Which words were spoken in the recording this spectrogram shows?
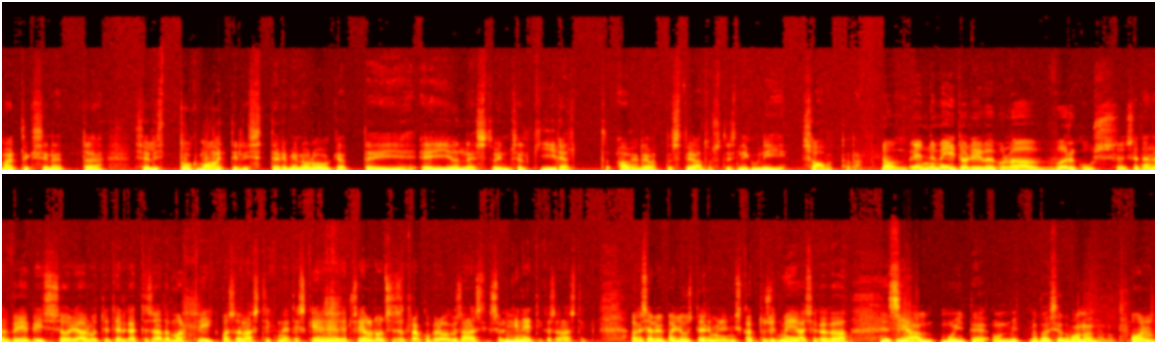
ma ütleksin, et sellist dogmaatilist terminoloogiat ei, ei õnnestu ilmselt kiirelt arenevates teadustes niikuinii saavutada. no enne meid oli võib-olla võrgus, see tähendab veebis oli arvuti teel kättesaadav Mart Liikma sõnastik näiteks, see ei olnud otseselt rakubioloogia sõnastik, see oli mm. geneetika sõnastik. aga seal oli palju termineid, mis kattusid meie asjaga ka. ja seal ja, muide on mitmed asjad vananenud. on,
